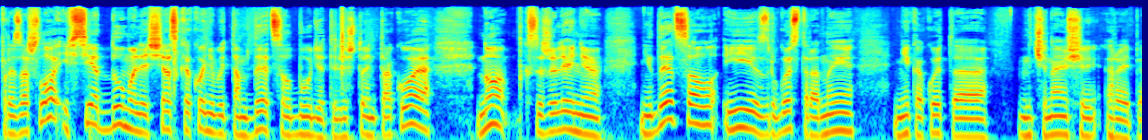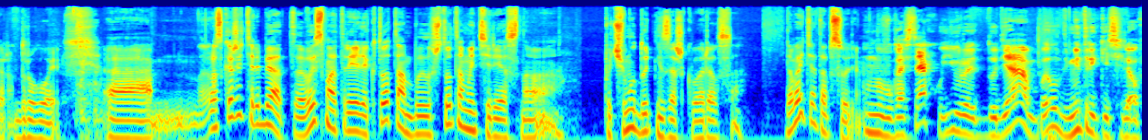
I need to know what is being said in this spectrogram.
произошло, и все думали, сейчас какой-нибудь там Децл будет или что-нибудь такое, но, к сожалению, не Децл, и, с другой стороны, не какой-то начинающий рэпер другой. А, Расскажите, ребят, вы смотрели, кто там был, что там интересного, почему Дудь не зашкварился? Давайте это обсудим. Ну, в гостях у Юры Дудя был Дмитрий Киселев.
